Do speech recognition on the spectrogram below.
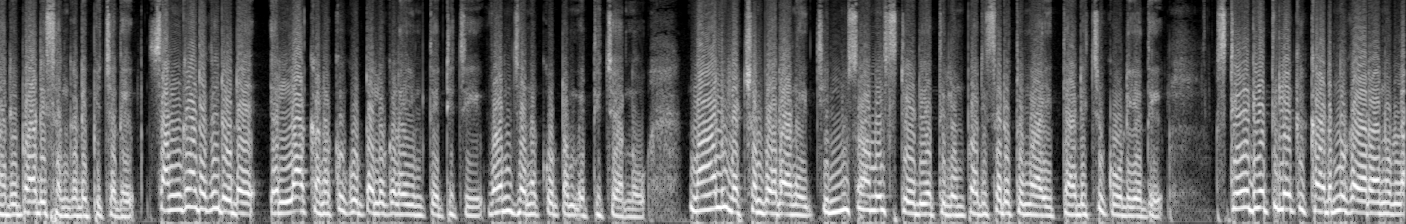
പരിപാടി സംഘടിപ്പിച്ചത്. സംഘാടകരുടെ എല്ലാ കണക്കുകൂട്ടലുകളെയും തെറ്റിച്ച് വൻ ജനക്കൂട്ടം എത്തിച്ചേർന്നു. നാല് ലക്ഷം പേരാണ് ചിന്നുസ്വാമി സ്റ്റേഡിയത്തിലും പരിസരത്തുമായി തടിച്ചുകൂടിയത്. സ്റ്റേഡിയത്തിലേക്ക് കടന്നു കയറാനുള്ള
